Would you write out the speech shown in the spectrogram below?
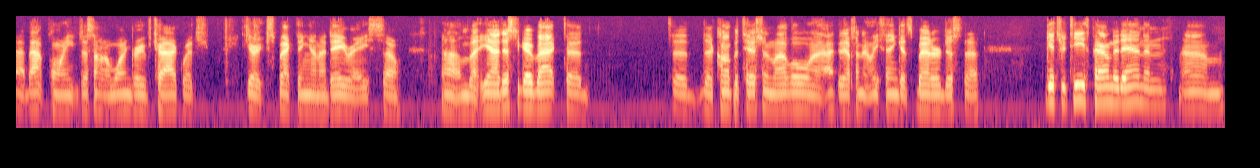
at that point just on a one groove track, which you're expecting in a day race. So, um, but yeah, just to go back to to the competition level, I definitely think it's better just to get your teeth pounded in and um,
